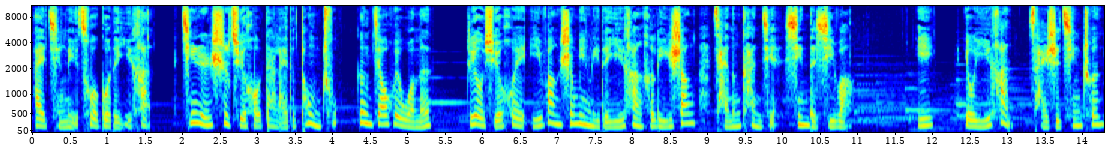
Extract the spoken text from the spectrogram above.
爱情里错过的遗憾、亲人逝去后带来的痛楚，更教会我们，只有学会遗忘生命里的遗憾和离伤，才能看见新的希望。一有遗憾才是青春。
